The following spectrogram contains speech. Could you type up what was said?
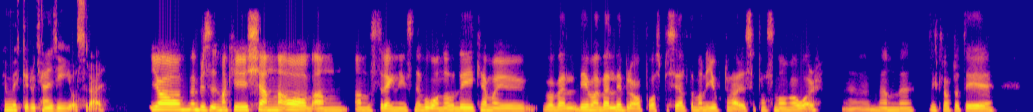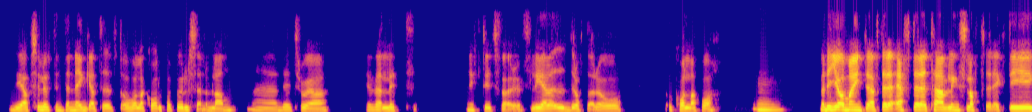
hur mycket du kan ge och sådär. Ja, men precis. Man kan ju känna av an, ansträngningsnivån och det kan man ju vara väl, det är man väldigt bra på, speciellt när man har gjort det här i så pass många år. Eh, men eh, det är klart att det är, det är absolut inte negativt att hålla koll på pulsen ibland. Eh, det tror jag är väldigt nyttigt för flera idrottare att, att kolla på. Mm. Men det gör man ju inte efter, efter ett tävlingslopp direkt. Det är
